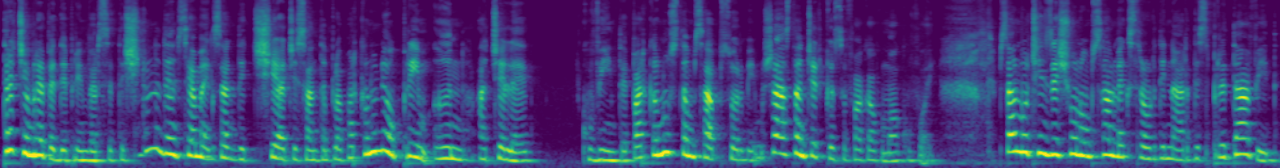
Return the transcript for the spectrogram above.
trecem repede prin versete și nu ne dăm seama exact de ceea ce s-a întâmplat, parcă nu ne oprim în acele cuvinte, parcă nu stăm să absorbim. Și asta încerc eu să fac acum cu voi. Psalmul 51, un psalm extraordinar despre David. Uh,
